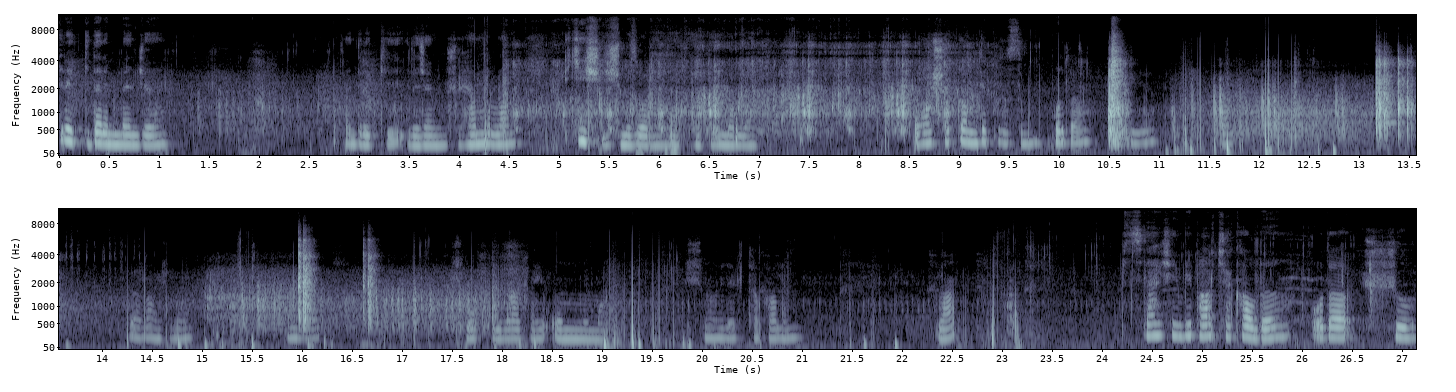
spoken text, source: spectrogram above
Direkt gidelim bence. Ben direkt gideceğim şu Hammer'la. İki iş işimiz var Hammer'la. Oha şapkanın deposu burada. İyi. Bak. Ver lan şunu. At. Çok iyi vallahi on numara. Şunu bir de bir takalım. Lan. Silah için bir parça kaldı. O da şu.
